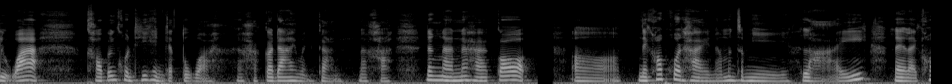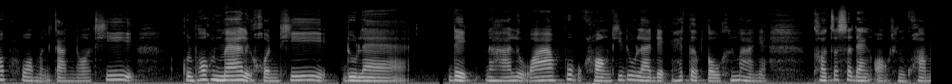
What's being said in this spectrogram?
หรือว่าเขาเป็นคนที่เห็นแก่ตัวนะคะก็ได้เหมือนกันนะคะ ดังนั้นนะคะก็ในครอบครัวไทยนะมันจะมีหลายหลาย ๆ ครอบครัวเหมือนกันเนาะที่คุณพ่อคุณแม่หรือคนที่ดูแล เด็กนะคะหรือว่าผู้ปกครองที่ดูแลเด็กให้เติบโตขึ้นมาเนี่ยเขาจะแสดงออกถึงความ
